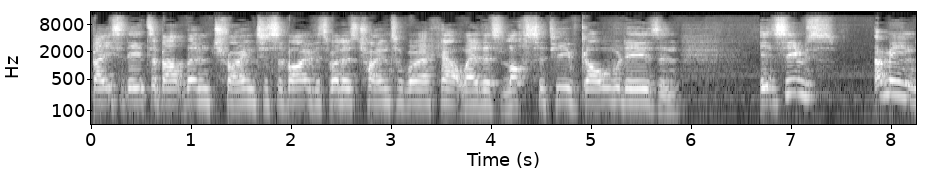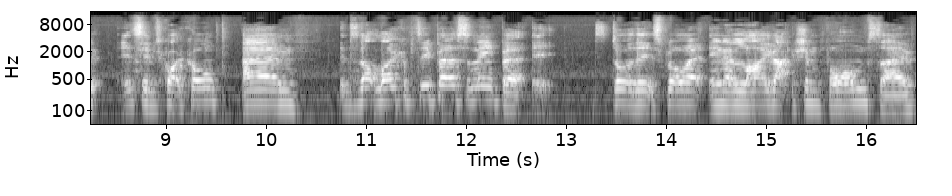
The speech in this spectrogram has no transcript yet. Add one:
basically it's about them trying to survive as well as trying to work out where this lost city of gold is, and it seems. I mean, it seems quite cool. Um, it's not my cup of tea personally, but it's Dora the Explorer in a live action form, so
